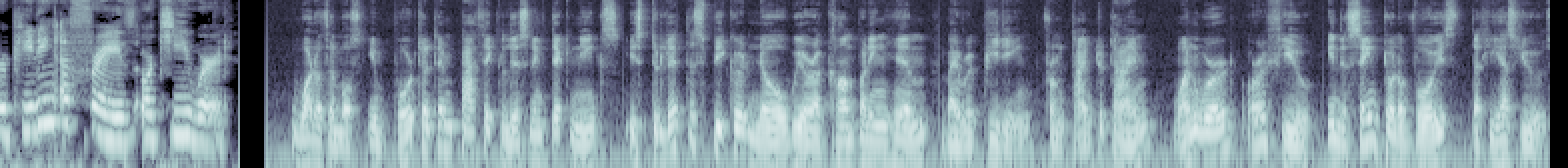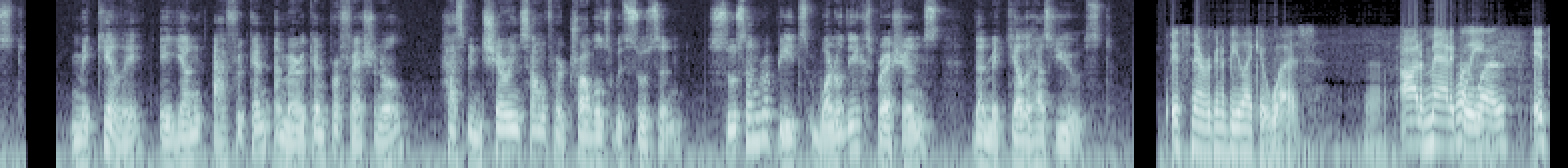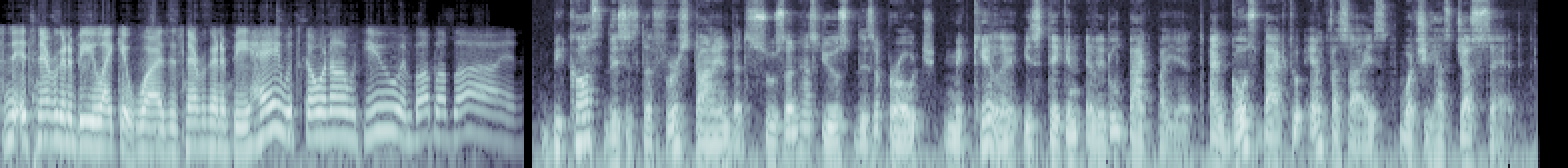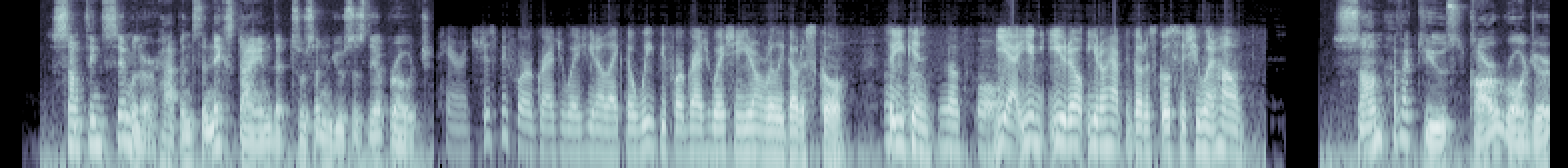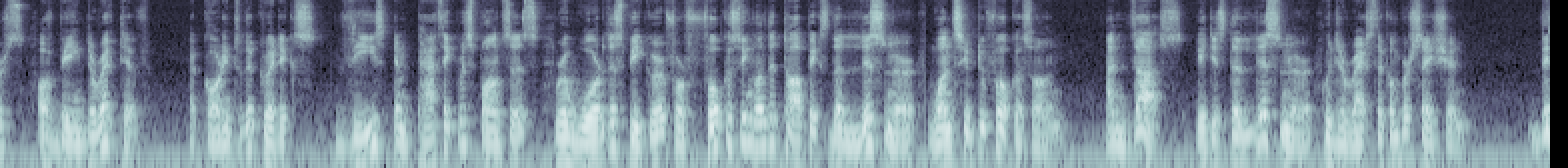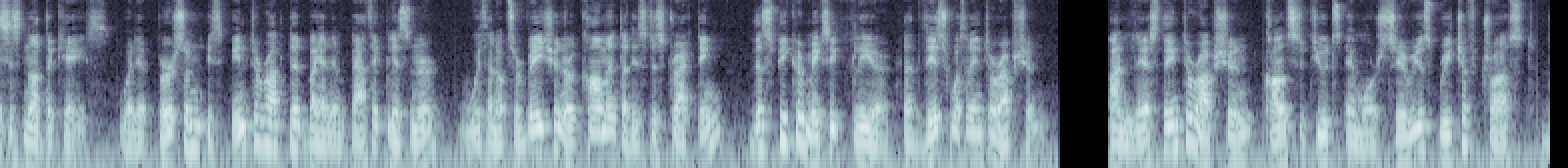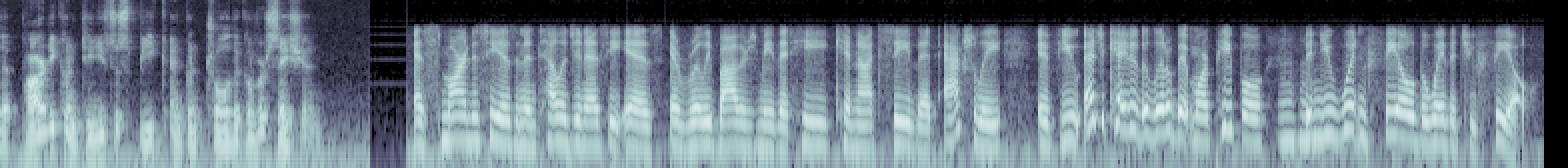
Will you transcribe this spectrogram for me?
Repeating a phrase or keyword. One of the most important empathic listening techniques is to let the speaker know we are accompanying him by repeating, from time to time, one word or a few in the same tone of voice that he has used. Mikele, a young African American professional, has been sharing some of her troubles with Susan. Susan repeats one of the expressions that Mikele has used. It's never going to be like it was. Automatically, What was? it's it's never going to be like it was. It's never going to be, hey, what's going on with you, and blah blah blah. And Because this is the first time that Susan has used this approach, Mikele is taken a little back by it and goes back to emphasize what she has just said. Something similar happens the next time that Susan uses the approach. parents, just before graduation, you know, like the week before graduation, you don't really go to school, so you mm, can, No school. yeah, you you don't you don't have to go to school. So she went home. Some have accused Carl Rogers of being directive. According to the critics, these empathic responses reward the speaker for focusing on the topics the listener wants him to focus on, and thus it is the listener who directs the conversation. This is not the case. When a person is interrupted by an empathic listener with an observation or comment that is distracting, the speaker makes it clear that this was an interruption. Unless the interruption constitutes a more serious breach of trust, the party continues to speak and control the conversation. As smart as he is and intelligent as he is, it really bothers me that he cannot see that actually, if you educated a little bit more people, mm-hmm. then you wouldn't feel the way that you feel.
